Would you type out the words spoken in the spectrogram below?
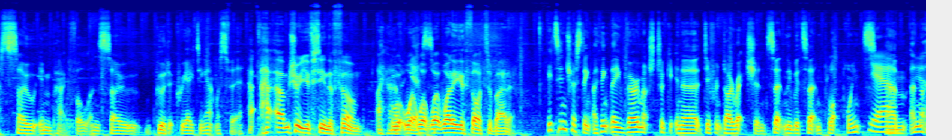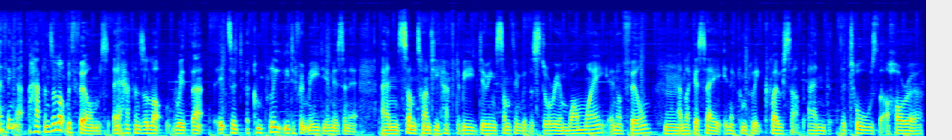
are so impactful and so good at creating atmosphere. H- h- I'm sure you've seen the film. I have, What, what, yes. what, what are your thoughts about it? It's interesting. I think they very much took it in a different direction, certainly with certain plot points. Yeah, Um, and yeah. I think that happens a lot with films. It happens a lot with that. It's a, a completely different medium, isn't it? And sometimes you have to be doing something with the story in one way in a film, Hmm. and like I say, in a complete close up. And the tools that a horror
